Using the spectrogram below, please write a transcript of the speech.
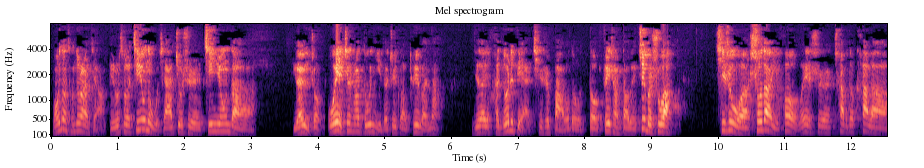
某种程度上讲，比如说金庸的武侠就是金庸的元宇宙。我也经常读你的这个推文呢。我觉得很多的点其实把握都都非常到位。这本书啊，其实我收到以后，我也是差不多看了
